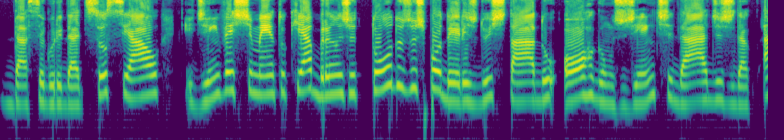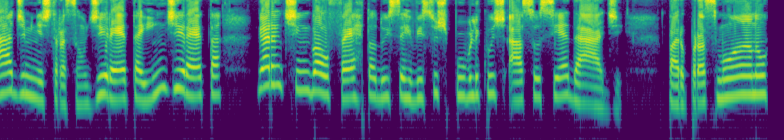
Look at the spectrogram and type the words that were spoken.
da Seguridade Social e de investimento que abrange todos os poderes do Estado, órgãos de entidades da administração direta e indireta, garantindo a oferta dos serviços públicos à sociedade. Para o próximo ano,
